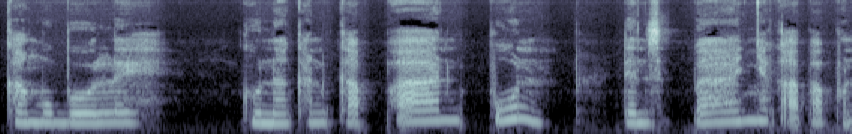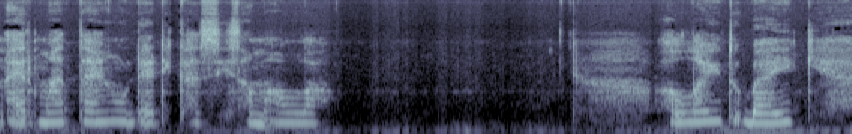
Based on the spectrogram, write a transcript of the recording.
Kamu boleh gunakan kapan pun dan sebanyak apa pun air mata yang udah dikasih sama Allah. Allah itu baik ya.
